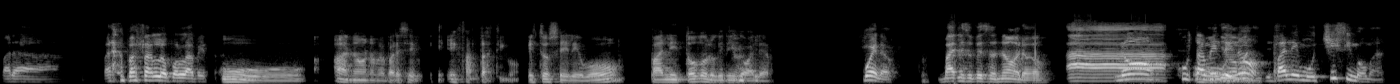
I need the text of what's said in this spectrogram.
para, para pasarlo por la mesa. Uh, ah, no, no, me parece, es fantástico. Esto se elevó, vale todo lo que tiene que valer. Bueno, Vale su peso en oro. Ah, no, justamente oh, no, man. vale muchísimo más.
